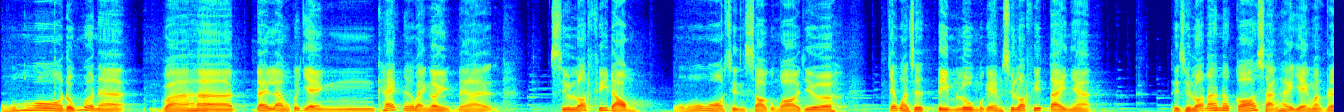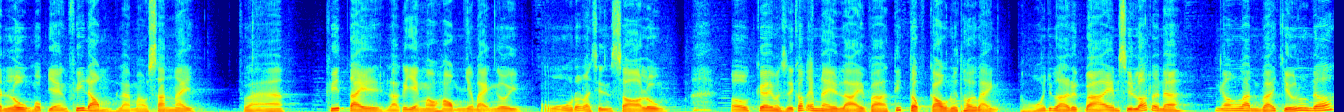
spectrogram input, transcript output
Ồ, oh, đúng rồi nè. Và đây là một cái dạng khác nữa bạn ơi. Đây là siêu lót phía đông. Ồ, oh, xịn sò cũng bò chưa? Chắc mình sẽ tìm luôn một cái em siêu lót phía tây nha thì siêu lót đó nó có sẵn hai cái dạng mặc định luôn một dạng phía đông là màu xanh này và phía tây là cái dạng màu hồng nha bạn ơi ồ rất là xịn sò luôn ok mình sẽ cất em này lại và tiếp tục câu nữa thôi các bạn ồ chúng ta đã được ba em siêu lót rồi nè ngon lành vãi chữ luôn đó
